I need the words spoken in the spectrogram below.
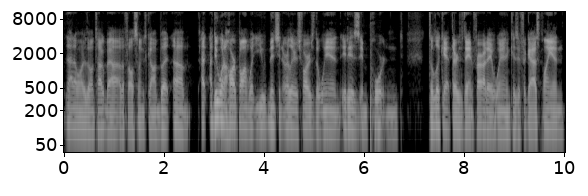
don't want to talk about how the fall swing's gone, but um, I, I do want to harp on what you mentioned earlier as far as the wind. It is important to look at Thursday and Friday wind because if a guy's playing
